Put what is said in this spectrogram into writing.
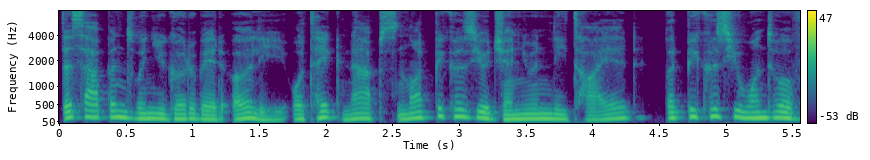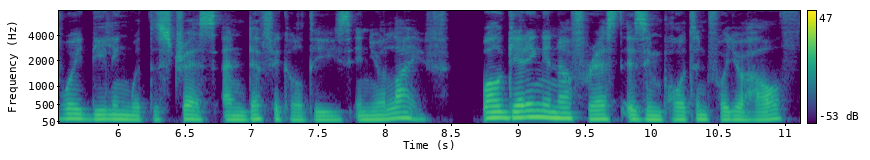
This happens when you go to bed early or take naps not because you're genuinely tired, but because you want to avoid dealing with the stress and difficulties in your life. While getting enough rest is important for your health,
